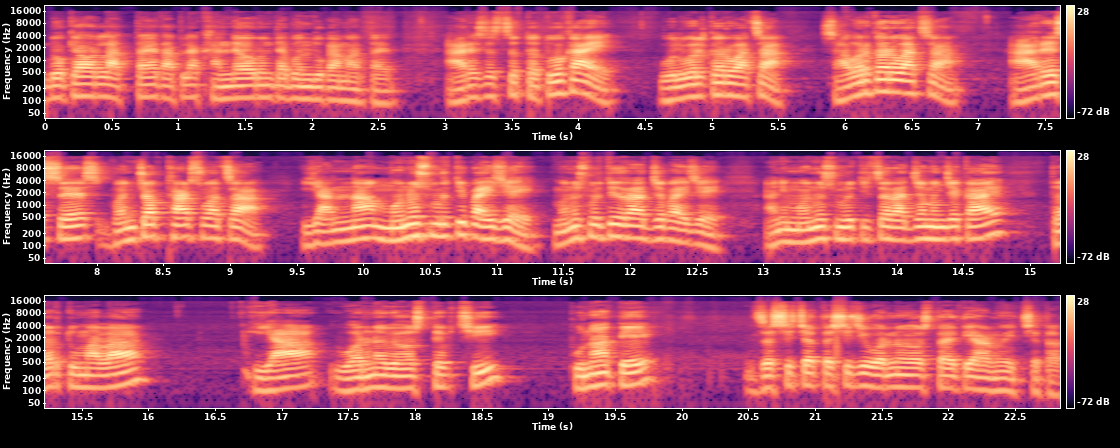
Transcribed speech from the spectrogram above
डोक्यावर लादतायत आपल्या खांद्यावरून त्या बंदुका मारतायत. आर एस एसचं तत्त्व काय आहे? गोलवलकर वाचा. सावरकर वाचा R S S bunch of thoughts वाचा. यांना मनुस्मृती पाहिजे मनुस्मृती राज्य पाहिजे. आणि मनुस्मृतीचं राज्य म्हणजे काय? तर तुम्हाला या वर्णव्यवस्थेची पुन्हा ते जशीच्या तशी जी वर्णव्यवस्था आहे ती आणू इच्छितात.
